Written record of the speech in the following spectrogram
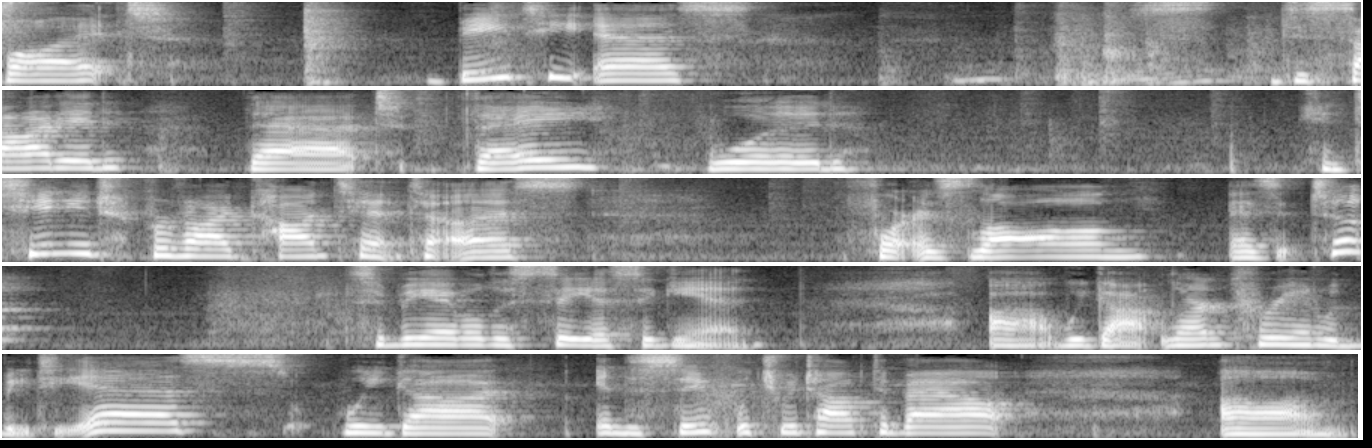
But BTS decided that they would continue to provide content to us for as long as it took to be able to see us again. Uh, we got Learn Korean with BTS. We got In the SOOP, which we talked about. Um,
